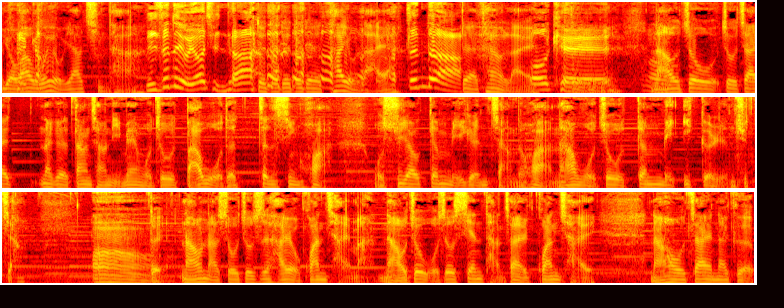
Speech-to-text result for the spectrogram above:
有啊，我有邀请他。你真的有邀请他？对对对对对，他有来啊。真的啊？对啊，他有来。OK 对对对，然后就就在那个当场里面，我就把我的真心话，我需要跟每一个人讲的话，然后我就跟每一个人去讲。哦，对，然后那时候就是还有棺材嘛，然后就我就先躺在棺材，然后在那个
